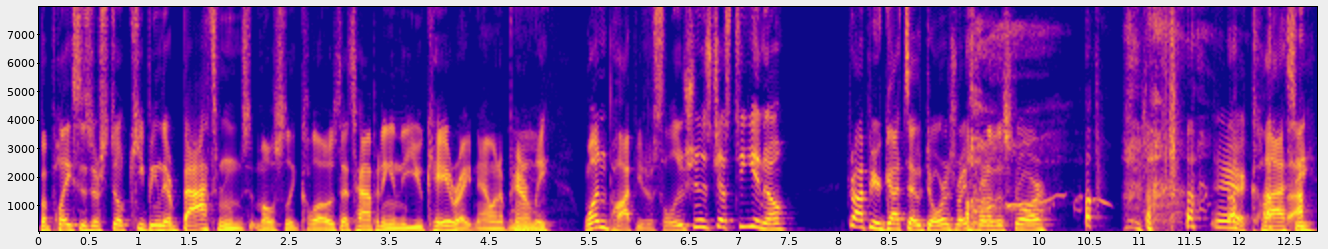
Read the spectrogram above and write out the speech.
But places are still keeping their bathrooms mostly closed. That's happening in the UK right now. And apparently, one popular solution is just to, you know, drop your guts outdoors right in front of the store. yeah, classy.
